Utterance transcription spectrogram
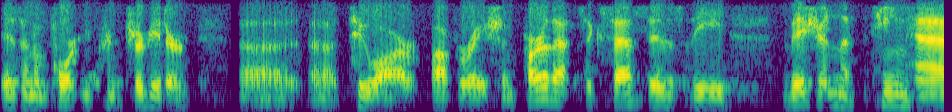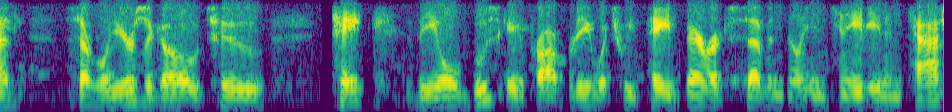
is an important contributor uh, uh, to our operation. Part of that success is the vision that the team had several years ago to take the old Bousquet property, which we paid Barrick 7 million Canadian in cash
